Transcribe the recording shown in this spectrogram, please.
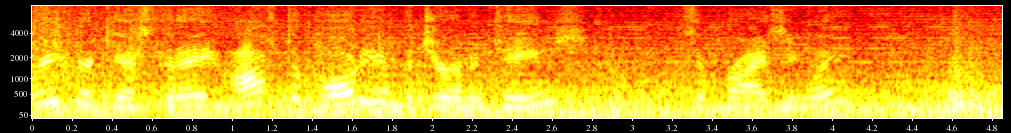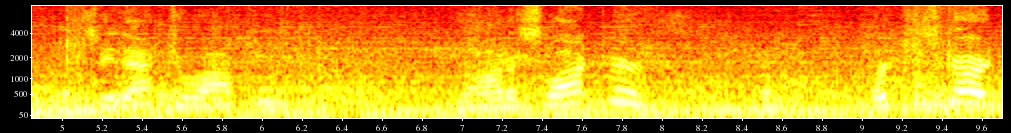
Friedrich yesterday. Off the podium, the German teams, surprisingly. Don't see that too often. Johannes Lochner from Berchtesgaden.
